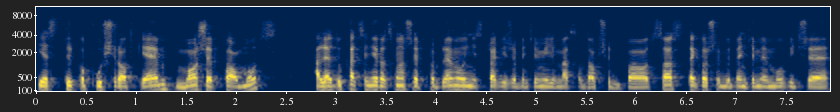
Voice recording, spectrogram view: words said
jest tylko półśrodkiem, może pomóc, ale edukacja nie rozwiąże problemu i nie sprawi, że będziemy mieli mass adoption, bo co z tego, że my będziemy mówić, że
